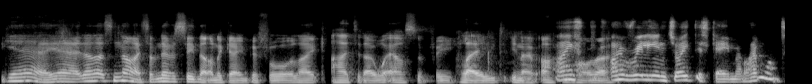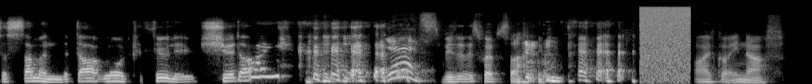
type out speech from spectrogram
yeah, yeah, no, that's nice. I've never seen that on a game before. Like, I don't know what else have we played. You know, I've Horror. I really enjoyed this game, and I want to summon the Dark Lord Cthulhu. Should I? yes, visit this website. I've got enough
